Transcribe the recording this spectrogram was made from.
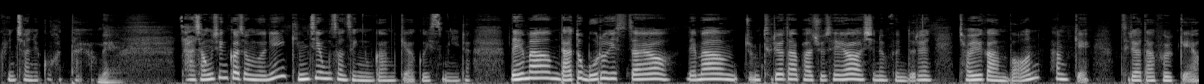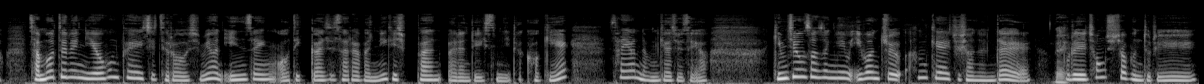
괜찮을 것 같아요. 네. 자, 정신과 전문의 김지용 선생님과 함께하고 있습니다. 내 마음 나도 모르겠어요. 내 마음 좀 들여다봐 주세요 하시는 분들은 저희가 한번 함께 들여다 볼게요. 잠 못 드는 이유 홈페이지 들어오시면 인생 어디까지 살아봤니 게시판 마련되어 있습니다. 거기에 사연 남겨주세요. 김지용 선생님 이번 주 함께 해주셨는데 네. 우리 청취자분들이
